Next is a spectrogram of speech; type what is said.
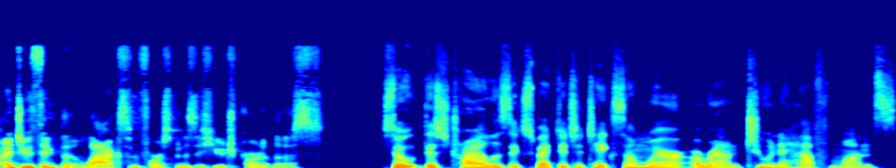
I do think that lax enforcement is a huge part of this. So this trial is expected to take somewhere around two and a half months.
